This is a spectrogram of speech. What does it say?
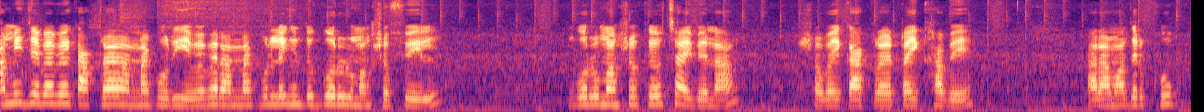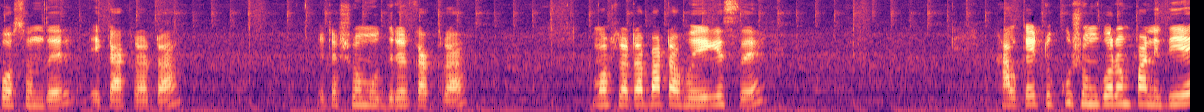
আমি যেভাবে কাঁকড়া রান্না করি, এভাবে রান্না করলে কিন্তু গরুর মাংস ফেল গরুর মাংস কেউ চাইবে না, সবাই কাঁকড়াটাই খাবে। আর আমাদের খুব পছন্দের এই কাঁকড়াটা। এটা সমুদ্রের কাঁকড়া। মশলাটা বাটা হয়ে গেছে। হালকা একটু কুসুম গরম পানি দিয়ে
